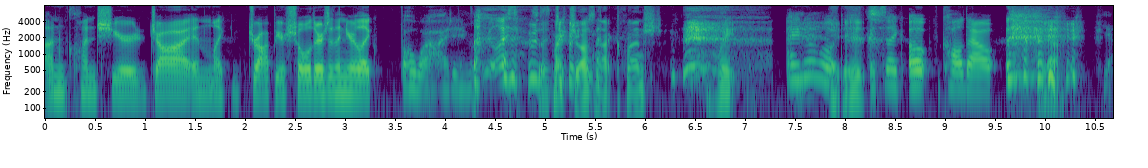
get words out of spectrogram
unclench your jaw and like drop your shoulders, and then you're like, oh wow, I didn't even realize I was It's like my doing jaw's that." not clenched. Wait. I know It is. It's like oh, called out. Yeah. yes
